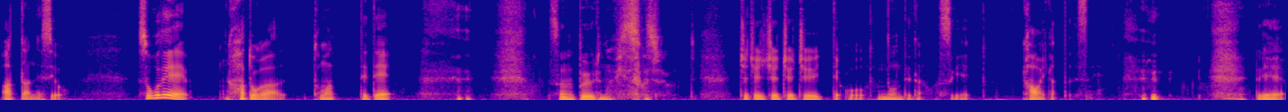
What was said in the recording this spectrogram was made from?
あったんですよ。そこで、鳩が止まってて そのプールの水をちょちょちょちょちょいってこう飲んでたのがすげえ可愛かったですね で、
